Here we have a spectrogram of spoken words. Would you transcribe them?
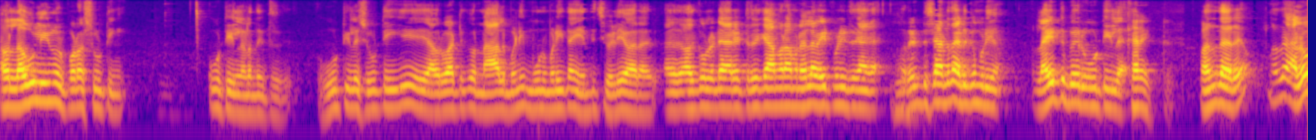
அவர் லவ்லின்னு ஒரு படம் ஷூட்டிங் ஊட்டியில் நடந்துகிட்டு இருக்கு ஊட்டியில் ஷூட்டிங்கு அவர் வாட்டுக்கு ஒரு நாலு மணி மூணு மணிக்கு தான் எந்திரிச்சு வெளியே வராரு. அது அதுக்குள்ள டேரக்டர் கேமராமேன் எல்லாம் வெயிட் பண்ணிட்டு இருக்காங்க. ரெண்டு ஷாட் தான் எடுக்க முடியும். லைட்டு பேர் ஊட்டியில். கரெக்ட் வந்தார். வந்து ஹலோ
